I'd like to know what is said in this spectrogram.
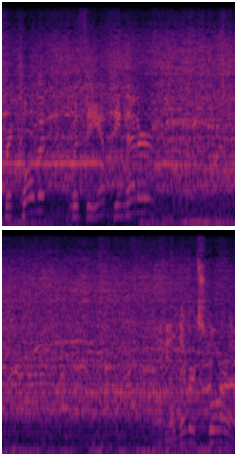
Crnkovic with the empty netter. And he'll never score a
